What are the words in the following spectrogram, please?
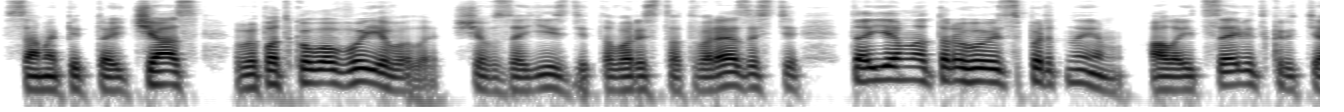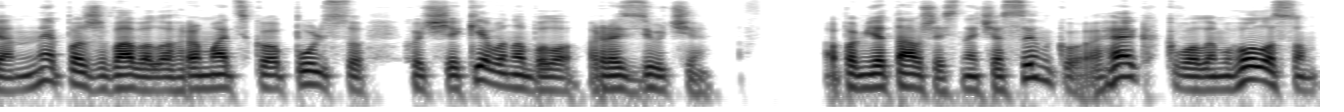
Саме під той час випадково виявили, що в заїзді товариства тверезості таємно торгують спиртним, але й це відкриття не пожвавило громадського пульсу, хоч яке воно було разюче. Опам'ятавшись на часинку, гек кволим голосом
